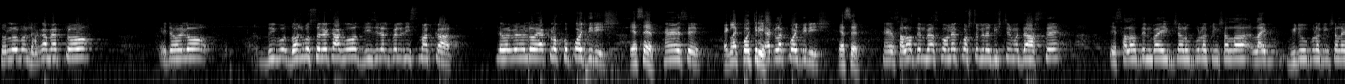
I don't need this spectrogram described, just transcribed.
ষোলোর মডেল ঢাকা মেট্রো এটা হইল দুই ব- দশ বছরের কাগজ ডিজিটাল প্লেট স্মার্ট কার্ড দিতে পারবেন হলো এক লক্ষ পঁয়ত্রিশ। এস এফ হ্যাঁ এসএফ এক লাখ পঁয়ত্রিশ? এক লাখ পঁয়ত্রিশ। এস এফ হ্যাঁ সালাউদ্দিন আজকে অনেক কষ্ট করে বৃষ্টির মধ্যে আসছে। এই সালাউদ্দিন ভাই ইনশাল্লাহ উপলক্ষে ইনশাল্লাহ লাইভ ভিডিও উপলক্ষে ইনশাল্লাহ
